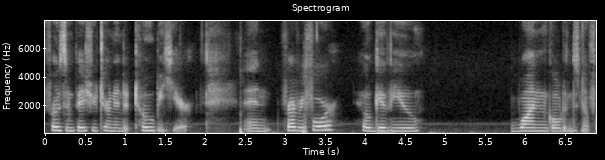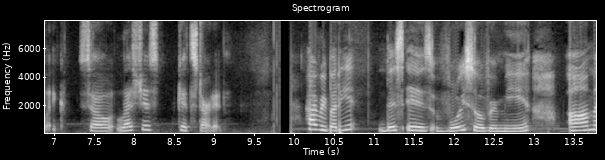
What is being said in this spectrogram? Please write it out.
frozen fish you turn into Toby here. And for every four, he'll give you one golden snowflake. So let's just get started. Hi everybody, this is voiceover me. Um,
